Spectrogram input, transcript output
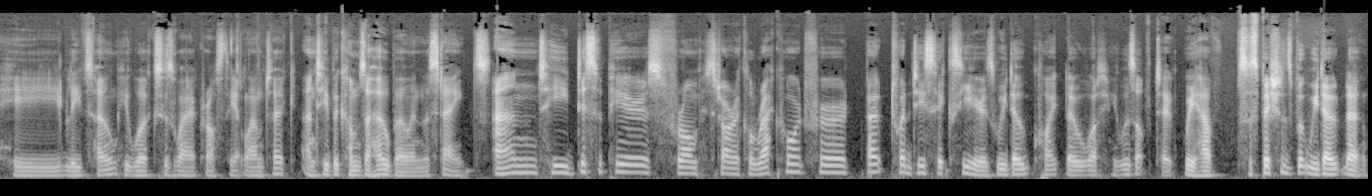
he leaves home, he works his way across the Atlantic, and he becomes a hobo in the States. And he disappears from historical record for about 26 years. We don't quite know what he was up to. We have suspicions, but we don't know.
